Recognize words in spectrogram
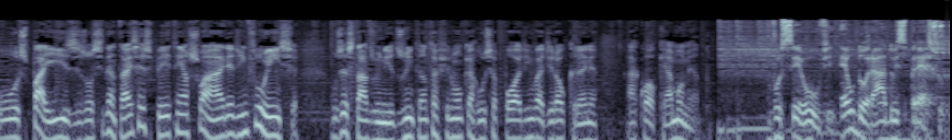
os países ocidentais respeitem a sua área de influência. Os Estados Unidos, no entanto, afirmam que a Rússia pode invadir a Ucrânia a qualquer momento. Você ouve Eldorado Expresso.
